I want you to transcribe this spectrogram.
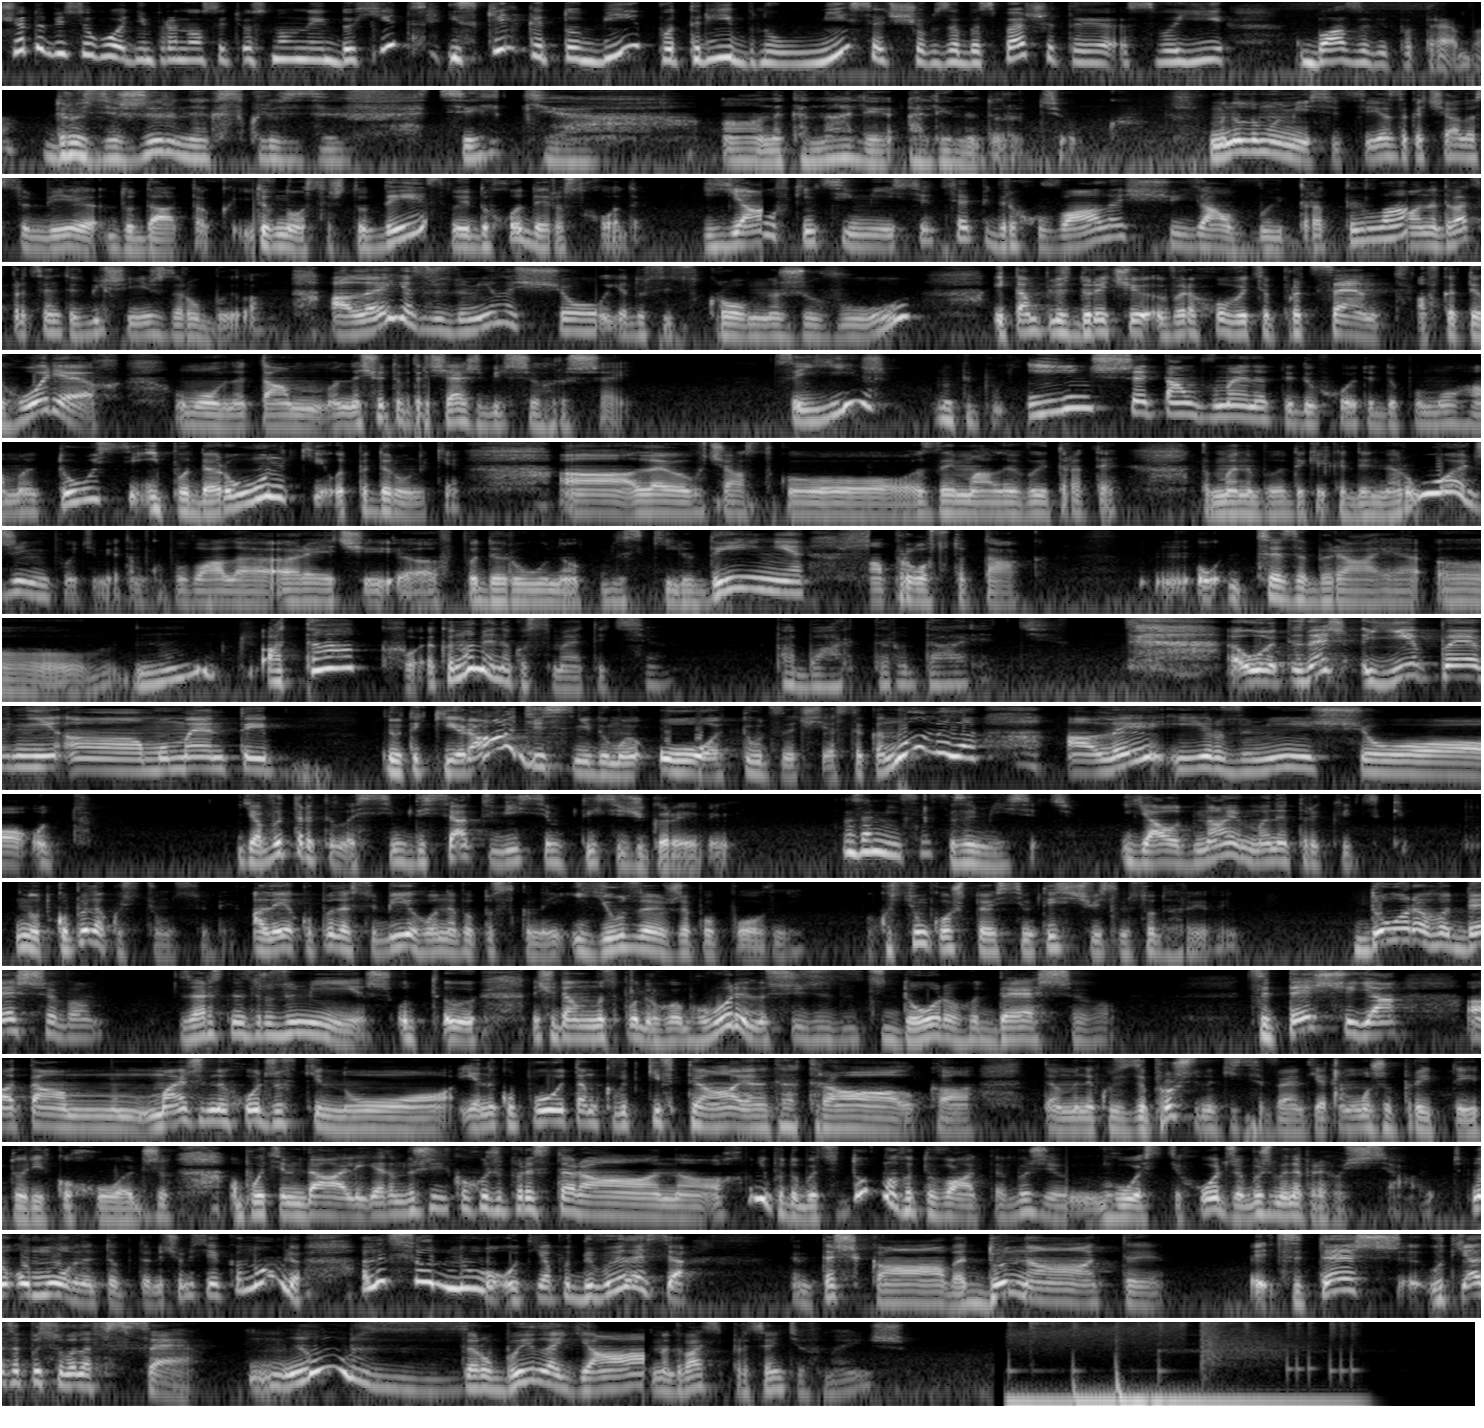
Що тобі сьогодні приносить основний дохід, і скільки тобі потрібно в місяць, щоб забезпечити свої базові потреби? Друзі, жирний ексклюзив тільки на каналі Аліни Доротюк. В минулому місяці я закачала собі додаток, і ти вносиш туди свої доходи і розходи. Я в кінці місяця підрахувала, що я витратила на 20% більше ніж заробила. Але я зрозуміла, що я досить скромно живу, і там, плюс, до речі, вираховується процент в категоріях, умовно, там на що ти витрачаєш більше грошей. Це їжа. Ну, типу, інше там в мене туди входить допомога матусі і подарунки. От подарунки. А, левову частку займали витрати. Там в мене було декілька день народжень, потім я там купувала речі е, в подарунок близькій людині, а просто так. Це забирає. О, ну, а так, економія на косметиці. По бартеру дарять. От, знаєш, є певні а, моменти ну, такі радісні, думаю, о, тут, значить, я зекономила, але і розумію, що от я витратила 78 тисяч гривень За місяць. за місяць. Я одна, і в мене три кицьки. Ну, от купила костюм собі, але я купила собі його на випускний і юзаю вже по повній. Костюм коштує 7800 гривень. Дорого, дешево. Зараз не зрозумієш. От е, нещодавно ми з подругою обговорили, що це дорого, дешево. Це те, що я а, там майже не ходжу в кіно, я не купую там квитки в театр, я не театралка. Там мене якось запрошують на якийсь івент, я там можу прийти, то рідко ходжу. А потім далі я там дуже рідко ходжу по ресторанах. Мені подобається вдома готувати, або ж я в гості ходжу, або ж мене пригощають. Ну, умовно, тобто на чомусь я економлю, але все одно, от я подивилася, там теж кава, донати. Е, Це теж, от я записувала все. Ну, заробила я на 20% менше.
